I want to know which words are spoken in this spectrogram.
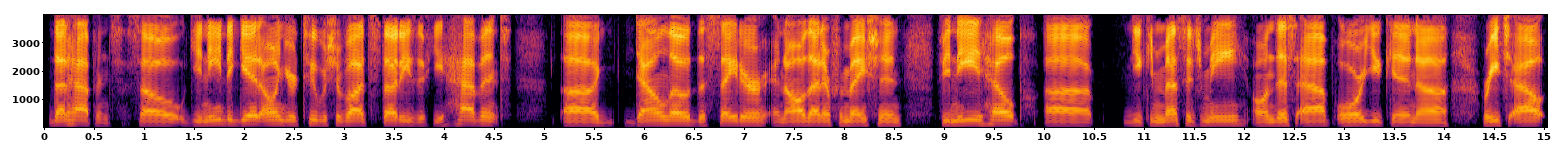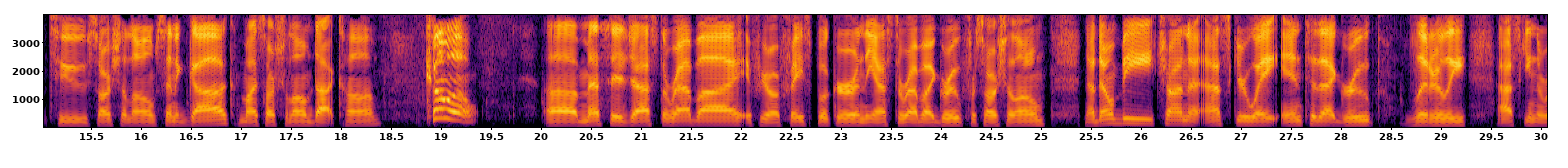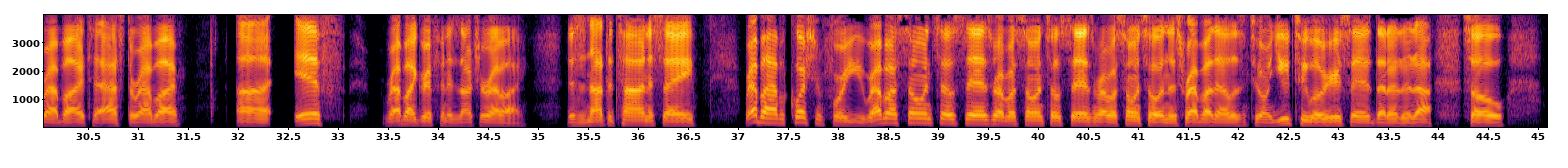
that happens. So you need to get on your Tu B'Shavat studies if you haven't. Uh, download the Seder and all that information. If you need help, uh, you can message me on this app or you can uh, reach out to Sar Shalom Synagogue, mysharshalom.com. Come on! Uh, message Ask the Rabbi if you're a Facebooker in the Ask the Rabbi group for Sar Shalom. Now, don't be trying to ask your way into that group, literally asking the rabbi to ask the rabbi. Uh, if Rabbi Griffin is not your rabbi, this is not the time to say, Rabbi, I have a question for you. Rabbi so and so says, Rabbi so and so says, and Rabbi so and so, and this rabbi that I listen to on YouTube over here says da da da da. So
